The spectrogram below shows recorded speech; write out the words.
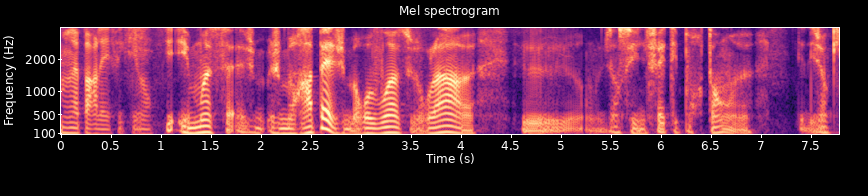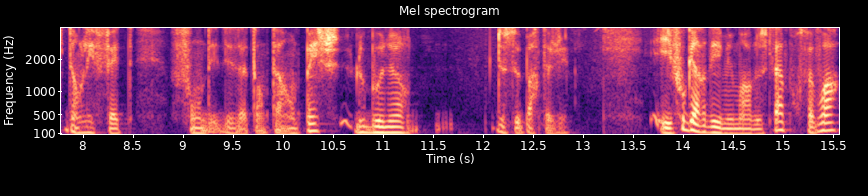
On en a parlé, effectivement. Et, moi, ça, je, me rappelle, je me revois ce jour-là euh, euh, en me disant c'est une fête, et pourtant, euh, il y a des gens qui, dans les fêtes, font des, des, attentats, empêchent le bonheur de se partager. Et il faut garder mémoire de cela pour savoir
